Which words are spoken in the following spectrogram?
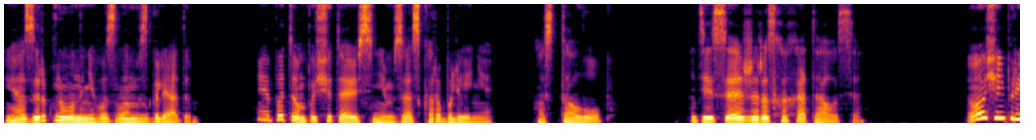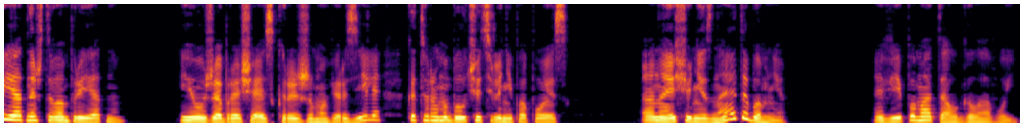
Я зыркнула на него злым взглядом. И потом посчитаюсь с ним за оскорбление. Остолоп. Дисе же расхохотался. «Очень приятно, что вам приятно». И уже обращаясь к рыжему Верзиле, которому был чуть ли не по пояс. «Она еще не знает обо мне?» Ви помотал головой.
